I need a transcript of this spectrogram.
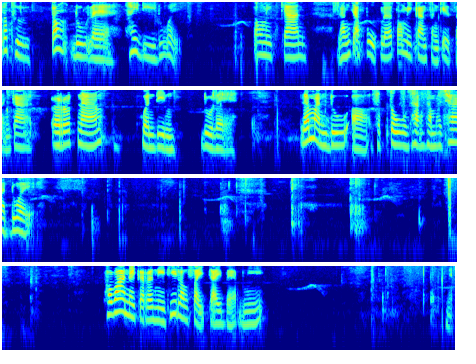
ก็คือต้องดูแลให้ดีด้วย ต้องมีการหลังจากปลูกแล้วต้องมีการสังเกตสังการรดน้ำพรวนดินดูแล แล้วมันดูศัตรูทางธรรมชาติด้วย เพราะว่าในกรณีที่เราใส่ใจแบบนี้ เนี่ย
